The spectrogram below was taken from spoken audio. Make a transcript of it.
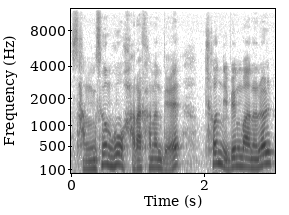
상승 후 하락하는데 1200만 원을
